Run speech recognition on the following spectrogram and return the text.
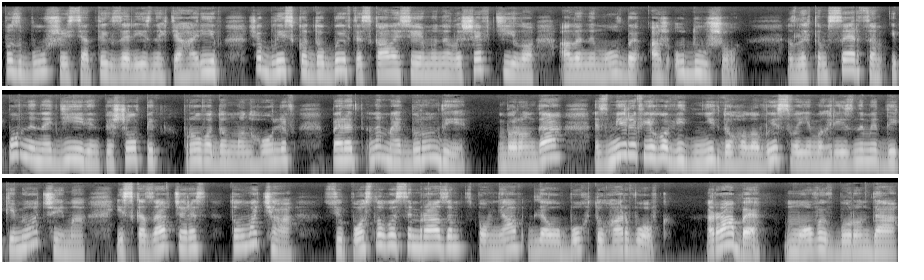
позбувшися тих залізних тягарів, що близько доби втискалися йому не лише в тіло, але не мов би, аж у душу. З легким серцем і повний надії він пішов під проводом монголів перед намет Бурунди. Борунда змірив його від ніг до голови своїми грізними дикими очима і сказав через товмача цю послугу цим разом сповняв для обох тугар вовк. Рабе, мовив Бурунда,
